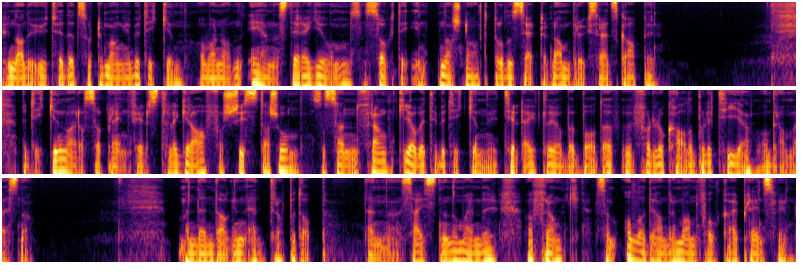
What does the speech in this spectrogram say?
Hun hadde utvidet sortimentet i butikken, og var nå den eneste i regionen som solgte internasjonalt produserte landbruksredskaper. Butikken var også Plainfields telegraf- og skysstasjon, så sønnen Frank jobbet i butikken, i tillegg til å jobbe både for det lokale politiet og brannvesenet. Men den dagen Ed droppet opp, den 16. november, var Frank, som alle de andre mannfolka i Plainsville,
